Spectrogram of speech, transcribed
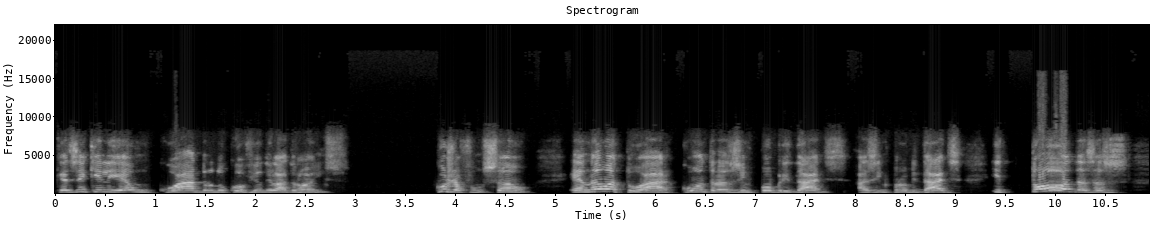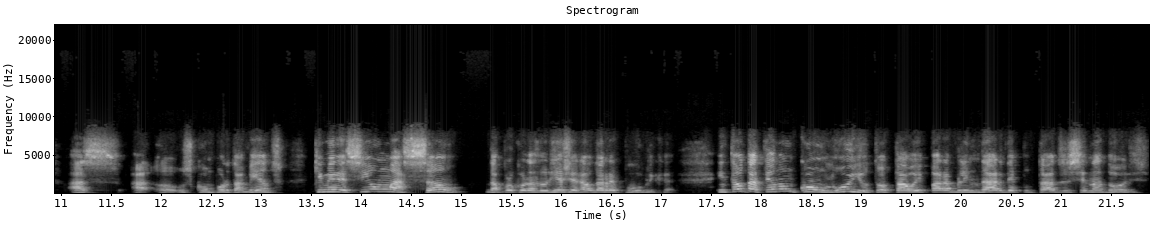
quer dizer que ele é um quadro do covil de ladrões, cuja função é não atuar contra as impobridades, as improbidades e todas as, as a, os comportamentos que mereciam uma ação da Procuradoria-Geral da República. Então está tendo um conluio total aí para blindar deputados e senadores.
